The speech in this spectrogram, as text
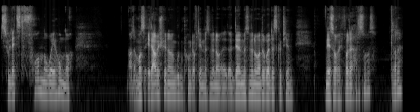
zuletzt vor No Way Home noch. Oh, da muss, ey, da habe ich später noch einen guten Punkt, auf den müssen wir noch, äh, da müssen wir noch mal drüber diskutieren. Nee, sorry, wollte, hattest du noch was? Gerade?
